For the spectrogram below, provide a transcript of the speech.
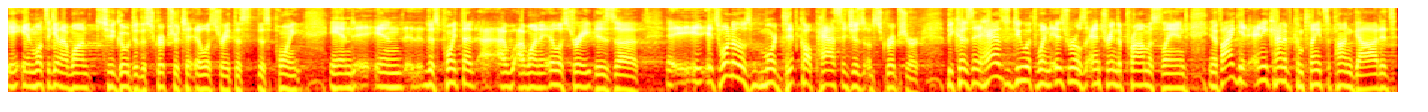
And once again, I want to go to the scripture to illustrate this, this point. And, and this point that I, I want to illustrate is uh, it's one of those more difficult passages of scripture because it has to do with when Israel's entering the promised land. And if I get any kind of complaints upon God, it's,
